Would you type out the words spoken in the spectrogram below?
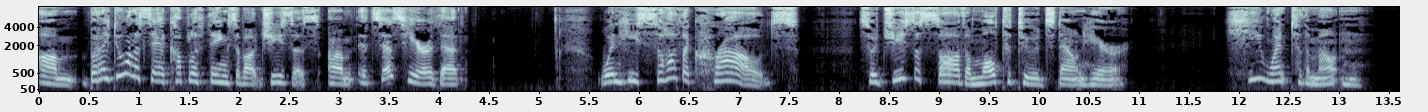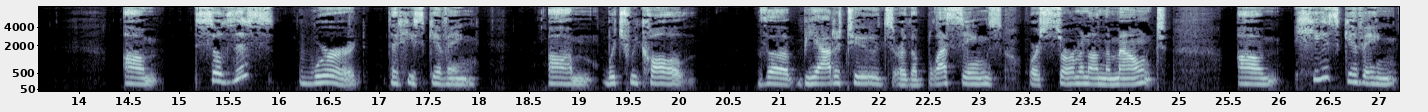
Um, but I do want to say a couple of things about Jesus. Um, it says here that when he saw the crowds, so Jesus saw the multitudes down here, he went to the mountain. Um, so this word that he's giving, um, which we call the Beatitudes or the blessings or Sermon on the Mount, um, he's giving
